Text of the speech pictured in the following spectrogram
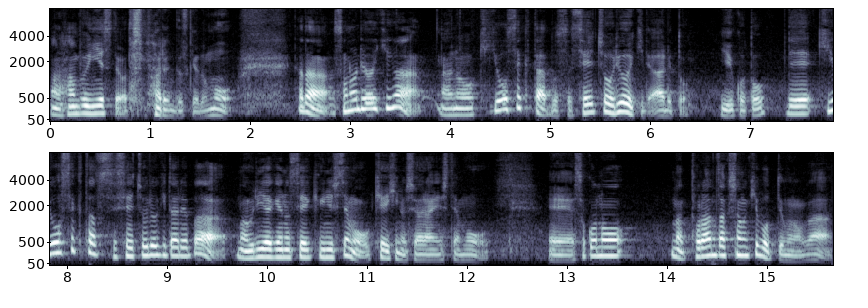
あの半分イエスで私もあるんですけどもただその領域があの企業セクターとして成長領域であるということ。で企業セクターとして成長領域であれば、まあ、売上の請求にしても経費の支払いにしても、えー、そこの、まあ、トランザクション規模っていうものが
